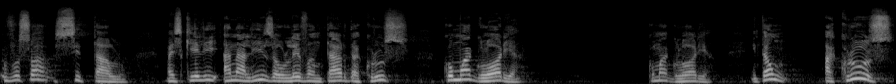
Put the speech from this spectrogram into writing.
eu vou só citá-lo, mas que ele analisa o levantar da cruz como a glória. Como a glória. Então, a cruz,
